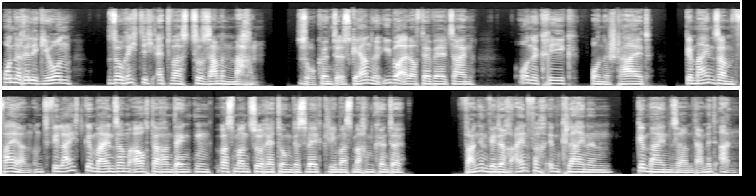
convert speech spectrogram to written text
ohne Religion, so richtig etwas zusammen machen. So könnte es gerne überall auf der Welt sein. Ohne Krieg, ohne Streit, gemeinsam feiern und vielleicht gemeinsam auch daran denken, was man zur Rettung des Weltklimas machen könnte. Fangen wir doch einfach im Kleinen gemeinsam damit an.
